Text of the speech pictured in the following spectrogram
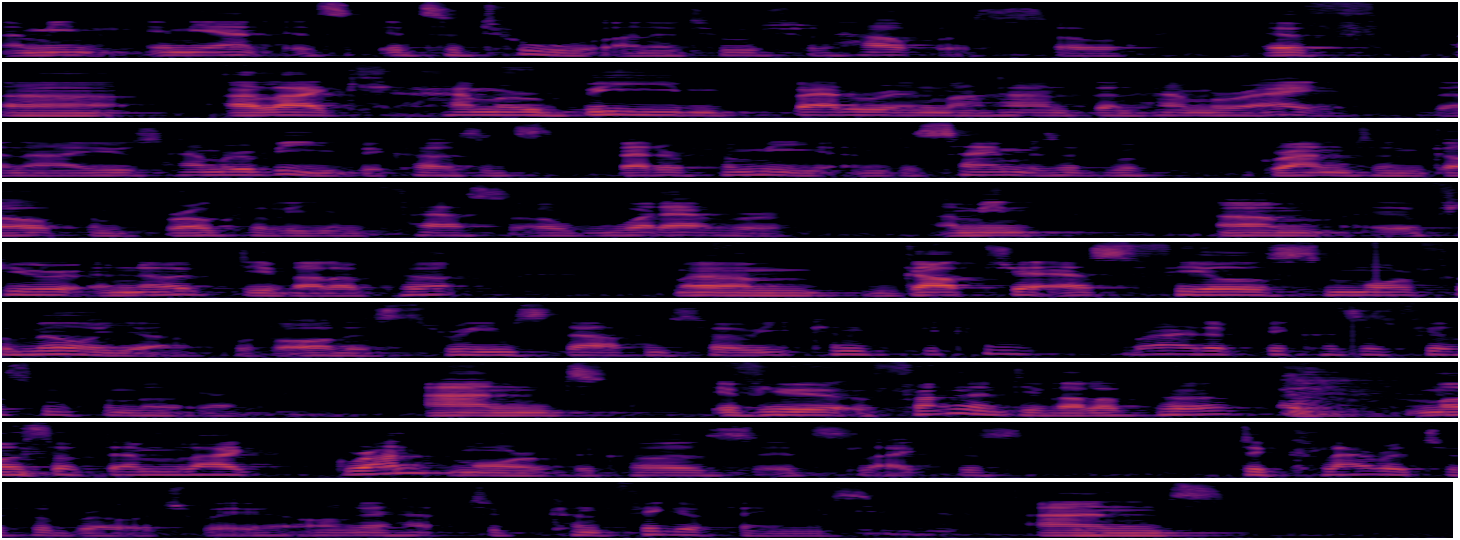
I mean, in the end, it's, it's a tool, and a tool should help us. So if uh, I like hammer B better in my hand than hammer A, then I use hammer B because it's better for me. And the same is it with Grunt and Gulp and Broccoli and Fess or whatever. I mean, um, if you're a Node developer, um, Gulp.js feels more familiar with all the stream stuff, and so you can you can write it because it feels more familiar. And if you're a front-end developer, most of them like Grunt more because it's like this declarative approach where you only have to configure things. And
